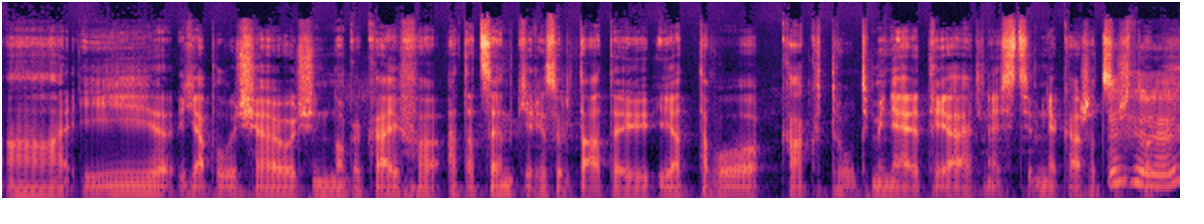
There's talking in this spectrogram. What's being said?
А, и я получаю очень много кайфа от оценки результата и, и от того, как труд меняет реальность. И мне кажется, угу. что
